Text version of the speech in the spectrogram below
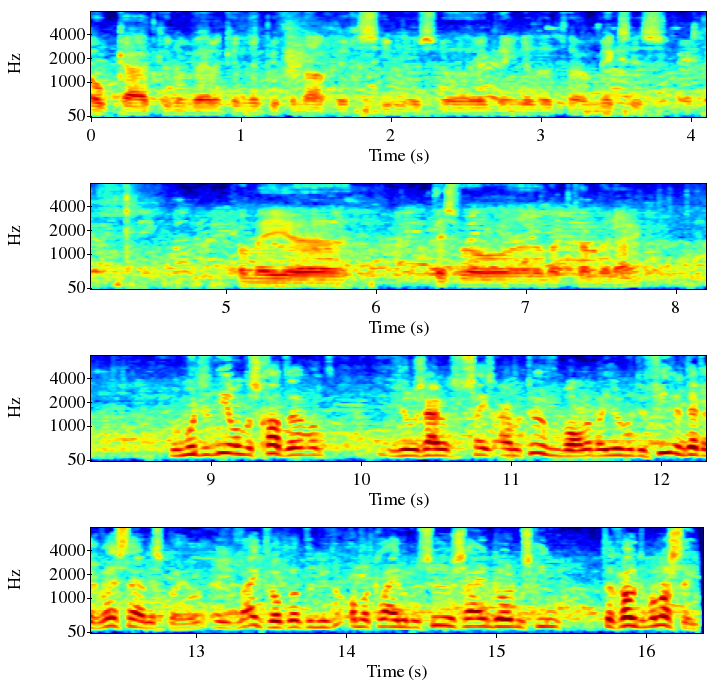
ook kaart kunnen werken en dat heb je vandaag weer gezien. Dus uh, ik denk dat het een mix is waarmee je best wel wat kan bereiken. We moeten het niet onderschatten, want jullie zijn nog steeds amateurvoetballen, maar jullie moeten 34 wedstrijden spelen. En het lijkt erop dat er nu allemaal kleine blessures zijn door misschien te grote belasting.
